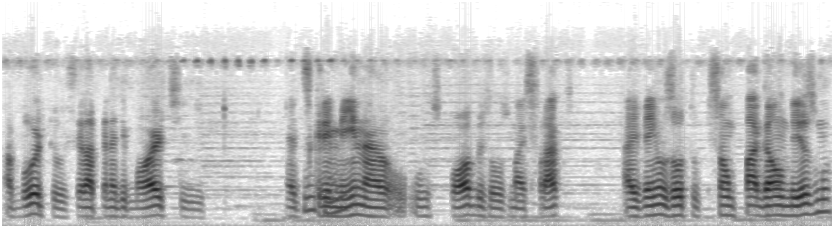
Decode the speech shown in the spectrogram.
aborto, sei lá, pena de morte, é, discrimina uhum. os pobres ou os mais fracos. Aí vem os outros que são pagão mesmo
